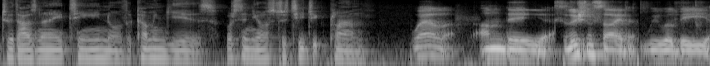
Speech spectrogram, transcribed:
2018 or the coming years? What's in your strategic plan? Well, on the solution side, we will be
